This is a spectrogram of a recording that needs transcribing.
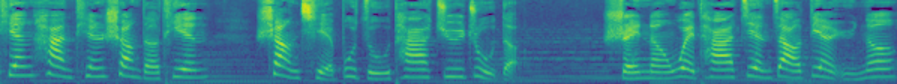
天和天上的天尚且不足他居住的，谁能为他建造殿宇呢？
